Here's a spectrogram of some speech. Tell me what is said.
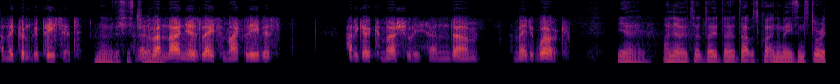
and they couldn't repeat it. No, this is And then true. about nine years later, Michael Eavis had to go commercially and um, made it work. Yeah, I know that that, that, was quite an amazing story.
